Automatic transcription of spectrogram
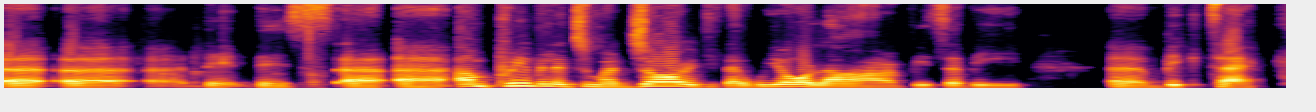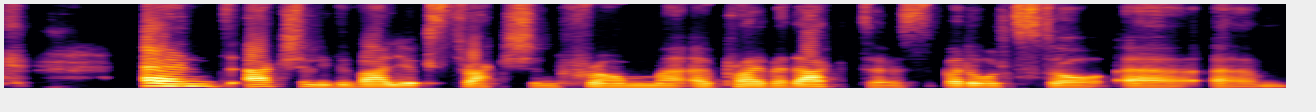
uh, uh, uh the, this uh, unprivileged majority that we all are vis-a-vis big tech and actually the value extraction from uh, private actors, but also uh, um,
